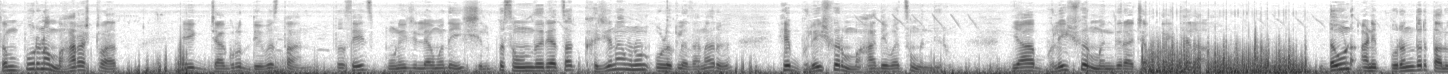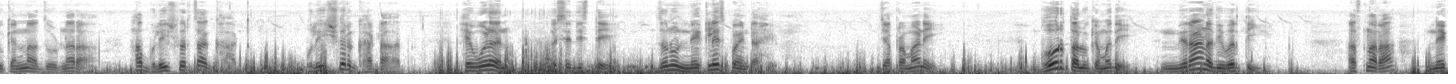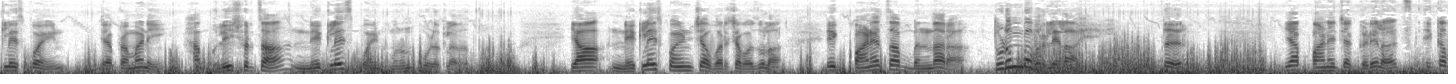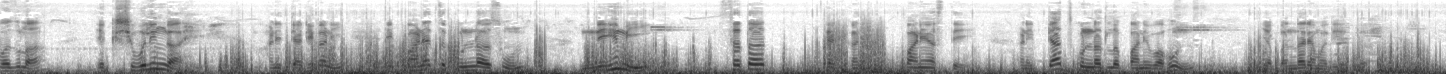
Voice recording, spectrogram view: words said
संपूर्ण महाराष्ट्रात एक जागृत देवस्थान तसेच पुणे जिल्ह्यामध्ये शिल्पसौंदर्याचा खजिना म्हणून ओळखलं जाणारं हे भुलेश्वर महादेवाचं मंदिर. या भुलेश्वर मंदिराच्या पायथ्याला दौंड आणि पुरंदर तालुक्यांना जोडणारा हा भुलेश्वरचा घाट. भुलेश्वर घाटात हे वळण असे दिसते जणू नेकलेस पॉईंट आहे. ज्याप्रमाणे भोर तालुक्यामध्ये निरा नदीवरती असणारा नेकलेस पॉईंट त्याप्रमाणे हा भुलेश्वरचा नेकलेस पॉईंट म्हणून ओळखला जातो. या नेकलेस पॉईंटच्या वरच्या बाजूला एक पाण्याचा बंधारा तुडुंब भरलेला आहे. तर या पाण्याच्या कडेलाच एका बाजूला एक शिवलिंग आहे आणि त्या ठिकाणी एक पाण्याचं कुंड असून नेहमी सतत त्या ठिकाणी पाणी असते आणि त्याच कुंडातलं पाणी वाहून या बंधाऱ्यामध्ये येतं.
